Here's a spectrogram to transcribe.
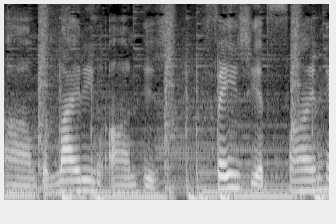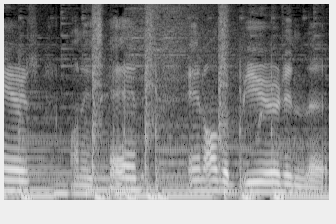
um, the lighting on his face. He had fine hairs on his head, and all the beard and the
